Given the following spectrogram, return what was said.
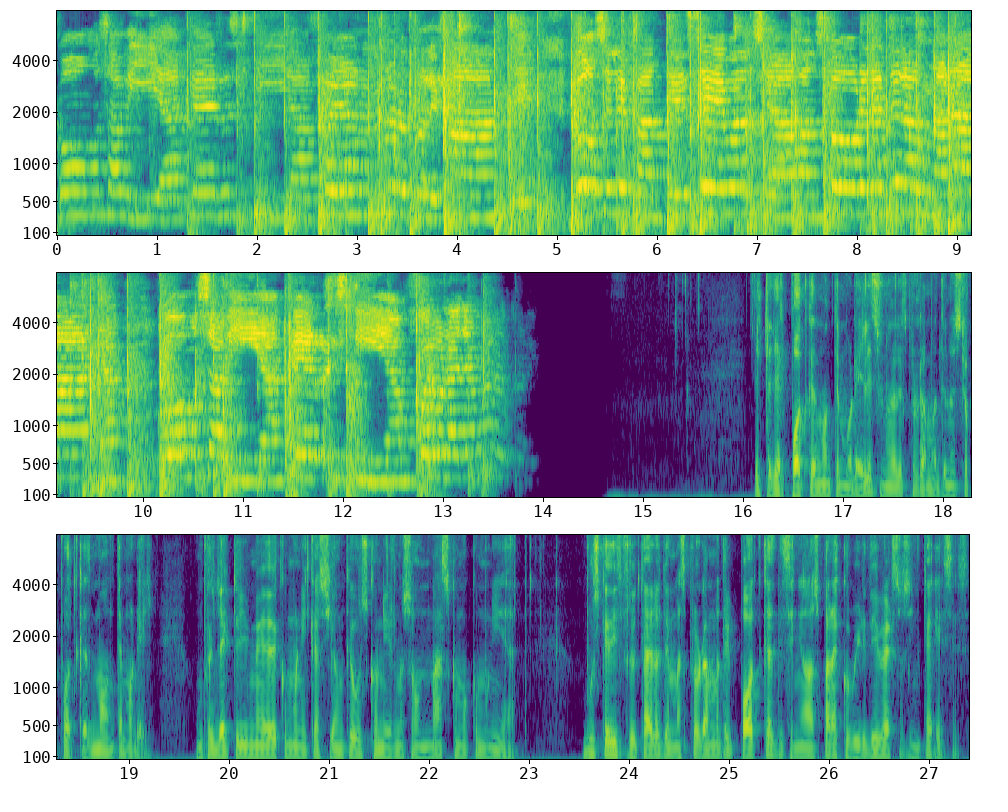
Como sabía que resistía, fue a nombrar otro elefante. Los elefantes se balanceaban sobre la tela de una araña. Como sabían que resistían, fueron a llamar El taller Podcast Montemorel es uno de los programas de nuestro podcast Montemorel, un proyecto y un medio de comunicación que busca unirnos aún más como comunidad. Busque disfrutar de los demás programas del podcast diseñados para cubrir diversos intereses.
